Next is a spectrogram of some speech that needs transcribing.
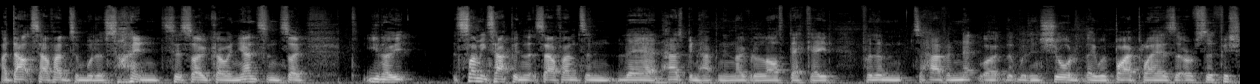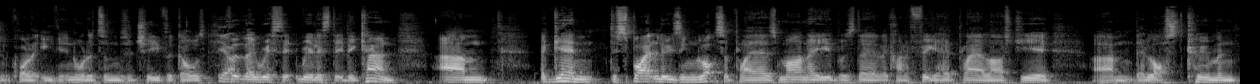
I doubt Southampton would have signed Sissoko and Janssen. So, you know, something's happened at Southampton there and has been happening over the last decade for them to have a network that would ensure that they would buy players that are of sufficient quality in order to, to achieve the goals Yeah. that they realistically can. Um, again, despite losing lots of players, Mane was their, the kind of figurehead player last year. Um, they lost Koeman,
